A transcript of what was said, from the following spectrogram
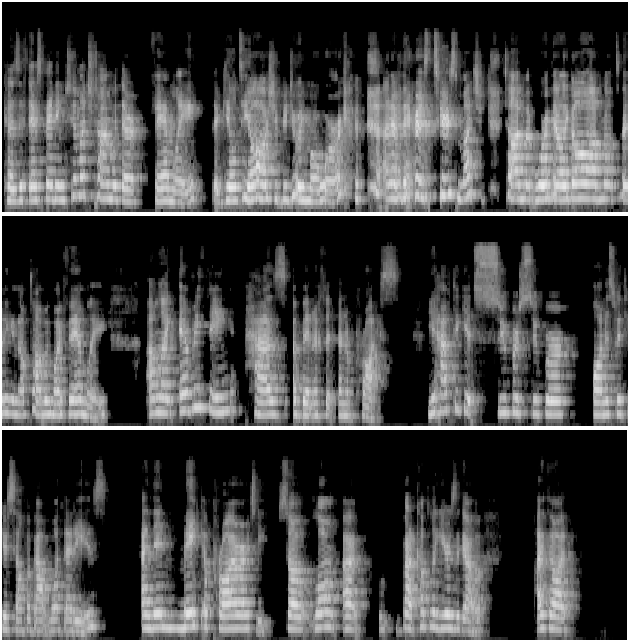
Because if they're spending too much time with their family, they're guilty. Oh, I should be doing more work. and if there is too much time at work, they're like, oh, I'm not spending enough time with my family. I'm like, everything has a benefit and a price. You have to get super, super honest with yourself about what that is and then make a priority. So long, uh, about a couple of years ago, I thought,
